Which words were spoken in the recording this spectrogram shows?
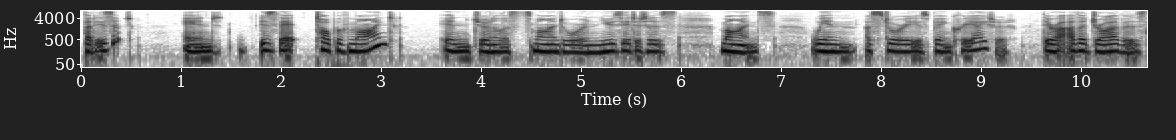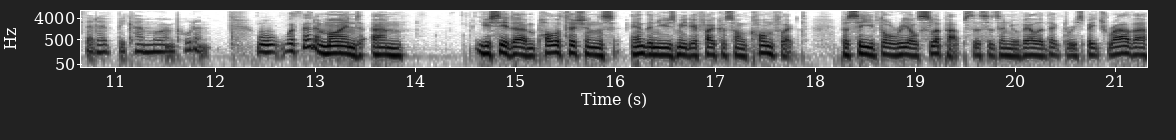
But is it? And is that top of mind in journalists' mind or in news editors' minds when a story is being created? There are other drivers that have become more important. Well, with that in mind, um, you said um, politicians and the news media focus on conflict, perceived or real slip ups. This is in your valedictory speech, rather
